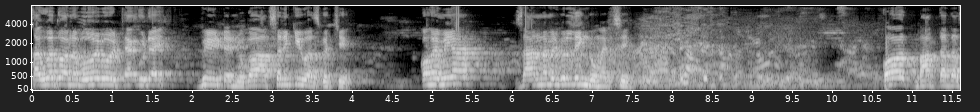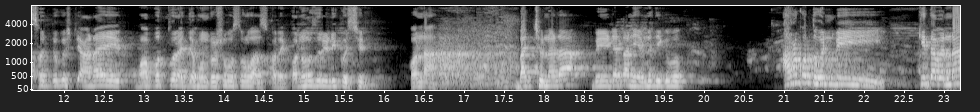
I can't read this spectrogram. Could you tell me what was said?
সাউয়া তো আনা বই বই ঠ্যাং উঠাই ভিড় টেন আফসারি কি ওয়াজ করছে? কহে, মিয়া, যার নামেরগুলো লিঙ্গ মারছে। বাপ দাদা সদ্য গোষ্ঠী আনায় মোহাম্মদপুর রাজ্য পনেরোশো বছর ওয়াজ করে। কোন হুজুর এডি কোশ্চেন কনা বাচ্চুনারা বেড়িটা টানি এমনি দেখিব। আরও কত শুনবি? কিতাবের না?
